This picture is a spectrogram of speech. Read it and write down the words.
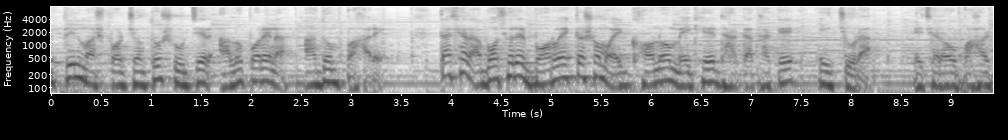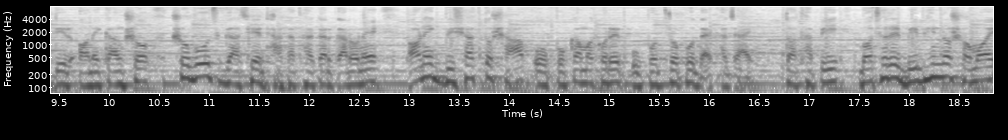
এপ্রিল মাস পর্যন্ত সূর্যের আলো পড়ে না আদম পাহাড়ে। তাছাড়া বছরের বড় একটা সময় ঘন মেঘে ঢাকা থাকে এই চূড়া। এছাড়াও পাহাড়টির অনেকাংশ সবুজ গাছে ঢাকা থাকার কারণে অনেক বিষাক্ত সাপ ও পোকামাকড়ের উপদ্রবও দেখা যায়। তথাপি বছরের বিভিন্ন সময়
